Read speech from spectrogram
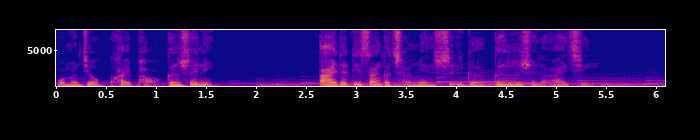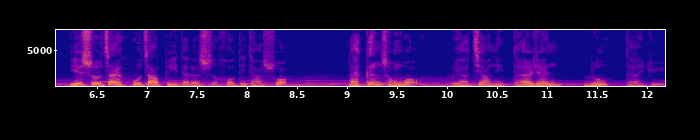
我们就快跑跟随你。爱的第三个层面是一个跟随的爱情。耶稣在呼召彼得的时候对他说：“来跟从我，我要教你得人如得鱼。”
